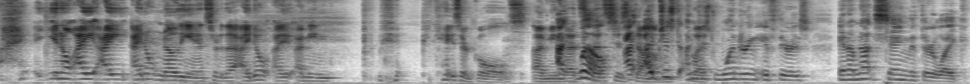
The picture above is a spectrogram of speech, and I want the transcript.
I- you know, I, I I don't know the answer to that. I don't. I I mean, PKs are goals. I mean, I- that's well, that's just I, dumb. I just I'm just wondering if there's, and I'm not saying that they're like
